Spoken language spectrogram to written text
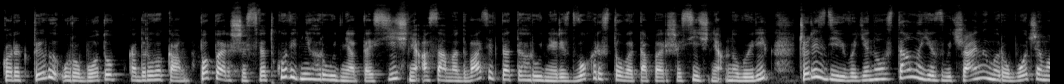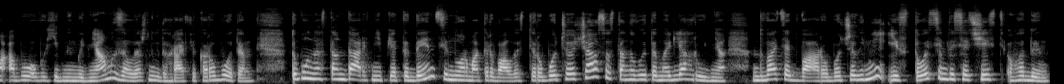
корективи у роботу кадровика. По-перше, святкові дні грудня та січня, а саме 25 грудня, Різдво Христове та 1 січня Новий рік, через дію воєнного стану є звичайними робочими або вихідними днями залежно від графіка роботи. Тому на стандартній п'ятиденці норма тривалості робочого часу становитиме для грудня 22 робочих дні і 176 годин.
